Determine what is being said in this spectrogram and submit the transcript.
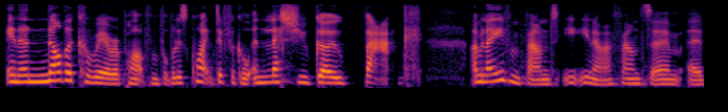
in another career apart from football is quite difficult unless you go back. I mean, I even found, you know, I found um, a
